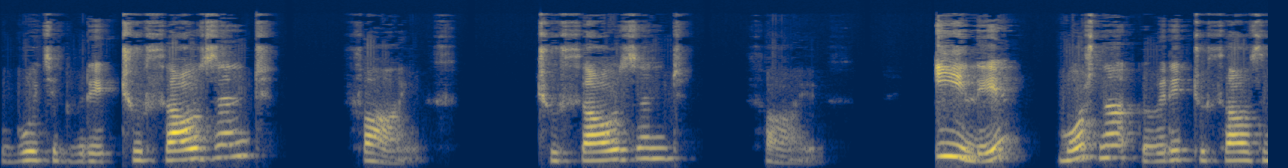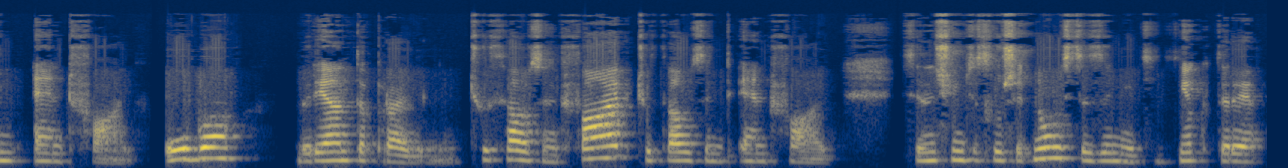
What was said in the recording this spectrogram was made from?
вы будете говорить 2005, 2005. Или можно говорить 2005. Оба варианта правильные. 2005, 2005. Если начнете слушать новости, заметьте, некоторые,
